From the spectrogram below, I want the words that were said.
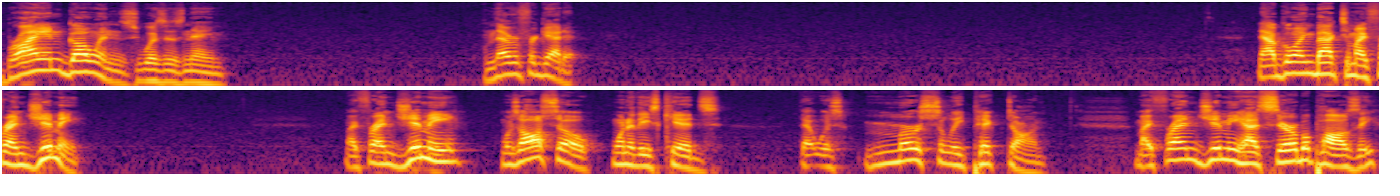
Brian Goins was his name. I'll never forget it. Now, going back to my friend Jimmy. My friend Jimmy was also one of these kids that was mercilessly picked on. My friend Jimmy has cerebral palsy.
